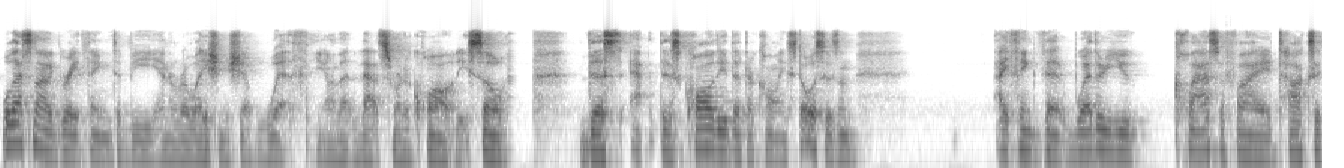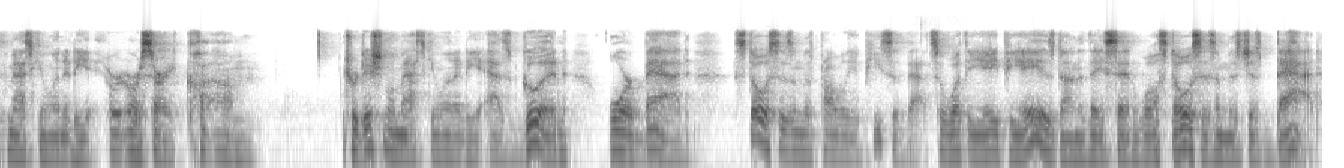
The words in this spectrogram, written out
well that's not a great thing to be in a relationship with you know that that sort of quality. So this this quality that they're calling stoicism i think that whether you classify toxic masculinity or, or sorry um, traditional masculinity as good or bad stoicism is probably a piece of that. So what the apa has done is they said well stoicism is just bad.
